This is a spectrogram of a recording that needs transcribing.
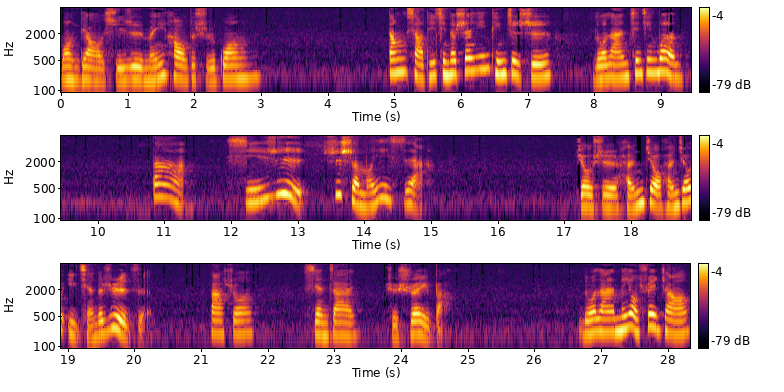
忘掉昔日美好的时光？当小提琴的声音停止时，罗兰轻轻问：“爸，昔日是什么意思啊？”就是很久很久以前的日子。爸说：“现在去睡吧。”罗兰没有睡着，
